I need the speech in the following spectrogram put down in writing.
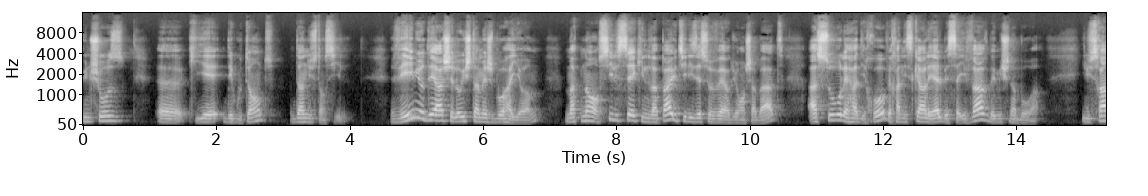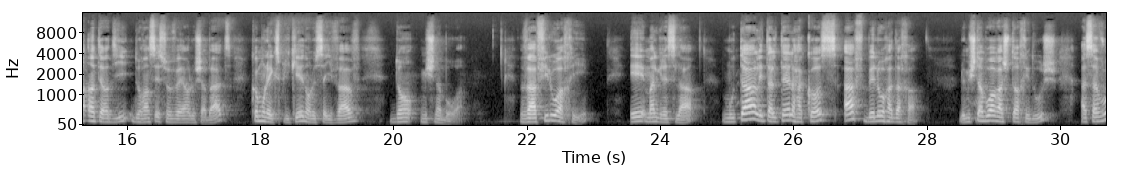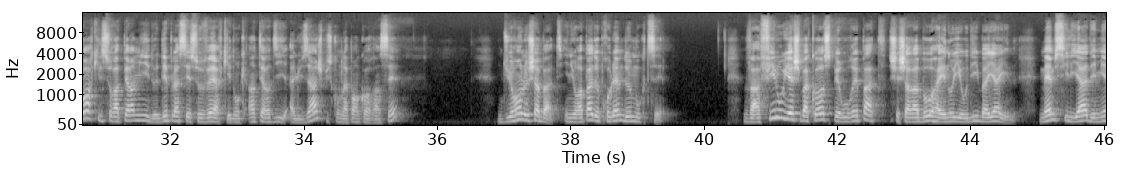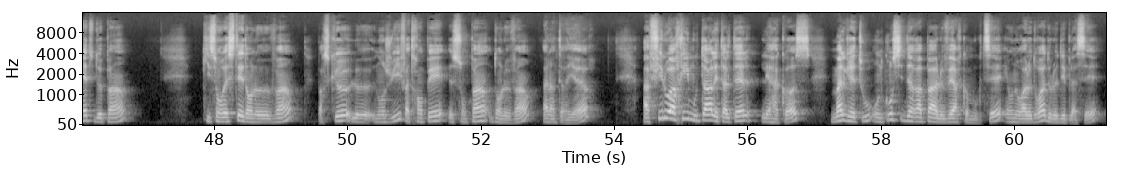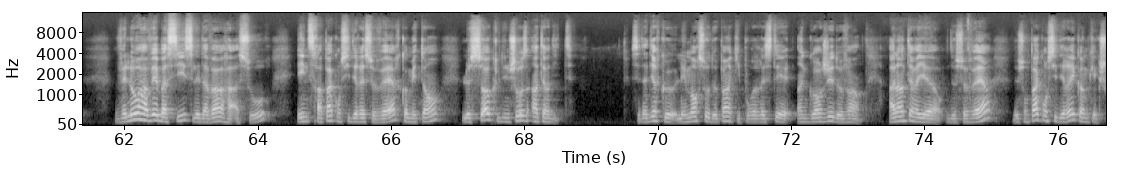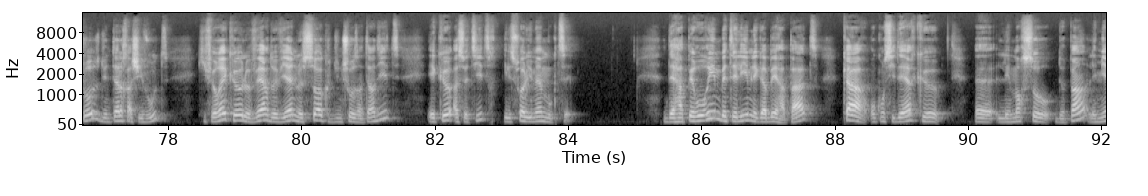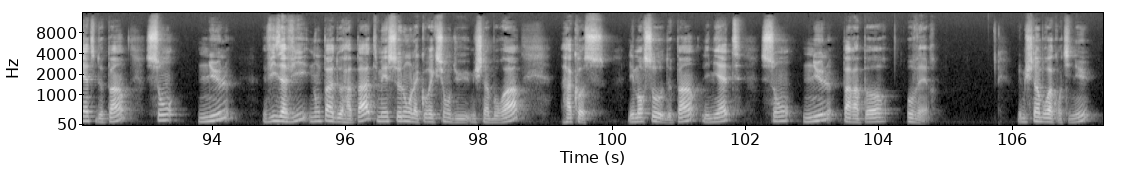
une chose euh, qui est dégoûtante d'un ustensile. Maintenant, s'il sait qu'il ne va pas utiliser ce verre durant Shabbat, il sera interdit de rincer ce verre le Shabbat, comme on l'a expliqué dans le Seivav dans Mishnah Bora. Va filouachi, et malgré cela, mutar letaltel hakos af belo hadacha. Le Mishnah Bora rajoute un à savoir qu'il sera permis de déplacer ce verre qui est donc interdit à l'usage, puisqu'on ne l'a pas encore rincé, durant le Shabbat. Il n'y aura pas de problème de muktse. Même s'il y a des miettes de pain qui sont restées dans le vin, parce que le non-juif a trempé son pain dans le vin à l'intérieur. A achi mutar letaltel le hakos. Malgré tout, on ne considérera pas le verre comme muktse et on aura le droit de le déplacer. Velo have basis le davar ha asur. Et il ne sera pas considéré ce verre comme étant le socle d'une chose interdite. C'est-à-dire que les morceaux de pain qui pourraient rester engorgés de vin à l'intérieur de ce verre ne sont pas considérés comme quelque chose d'une telle chashivut qui ferait que le verre devienne le socle d'une chose interdite et que, à ce titre, il soit lui-même muktse. Des haperurim betelim legabe hapat, car on considère que euh, les morceaux de pain, les miettes de pain, sont nuls vis-à-vis, non pas de hapat, mais selon la correction du Mishnah hakos. Les morceaux de pain, les miettes, sont nuls par rapport au verre. Le Mishnah continue.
